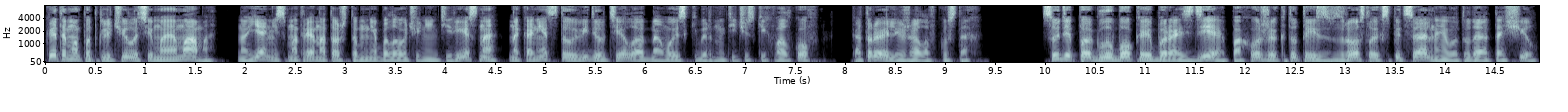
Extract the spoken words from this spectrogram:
К этому подключилась и моя мама, но я, несмотря на то, что мне было очень интересно, наконец-то увидел тело одного из кибернетических волков, которое лежало в кустах. Судя по глубокой борозде, похоже, кто-то из взрослых специально его туда оттащил,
